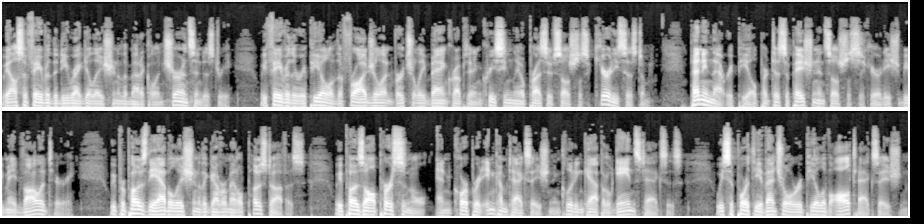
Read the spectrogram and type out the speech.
We also favor the deregulation of the medical insurance industry. We favor the repeal of the fraudulent, virtually bankrupt, and increasingly oppressive Social Security system. Pending that repeal, participation in Social Security should be made voluntary. We propose the abolition of the governmental post office. We oppose all personal and corporate income taxation, including capital gains taxes. We support the eventual repeal of all taxation.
